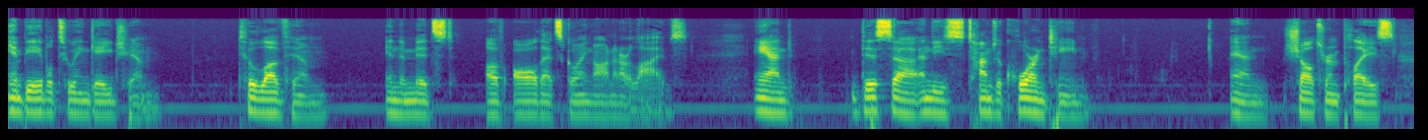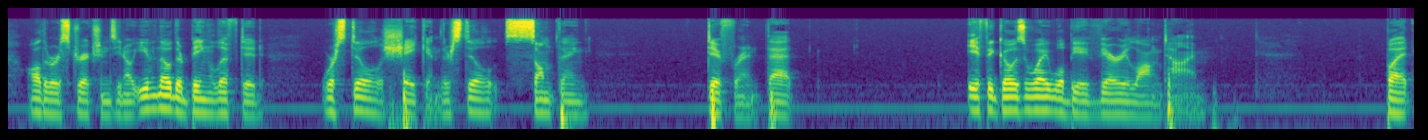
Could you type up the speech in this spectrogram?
and be able to engage Him, to love Him in the midst of all that's going on in our lives. And this uh, and these times of quarantine and shelter in place, all the restrictions, you know, even though they're being lifted we're still shaken. There's still something different that if it goes away will be a very long time. But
